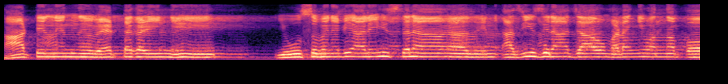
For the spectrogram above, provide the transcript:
കാട്ടിൽ നിന്ന് വേട്ട കഴിഞ്ഞ് യൂസുഫ് നബി അലൈഹി ഇസ്ലാം അസീസ് രാജാവ് മടങ്ങി വന്നപ്പോ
